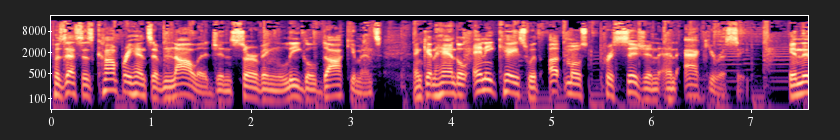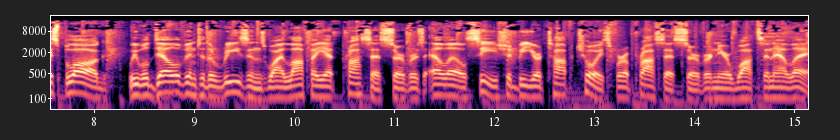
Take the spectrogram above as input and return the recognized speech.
possesses comprehensive knowledge in serving legal documents and can handle any case with utmost precision and accuracy. In this blog, we will delve into the reasons why Lafayette Process Servers LLC should be your top choice for a process server near Watson, LA.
